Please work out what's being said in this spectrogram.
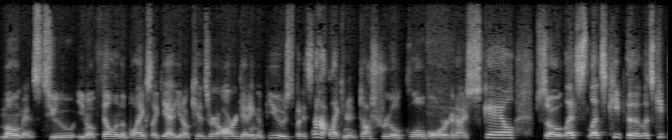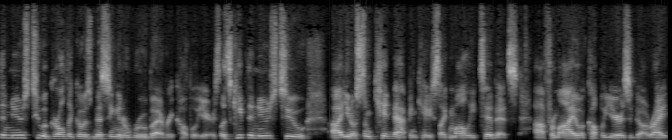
moments to you know fill in the blanks. Like yeah you know kids are, are getting abused but it's not like an industrial global organized scale. So let's let's keep the let's keep the news to a girl that goes missing in aruba every couple years. Let's keep the news to uh, you know some kidnapping case like molly tibbetts uh, from Iowa a couple years ago, right?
